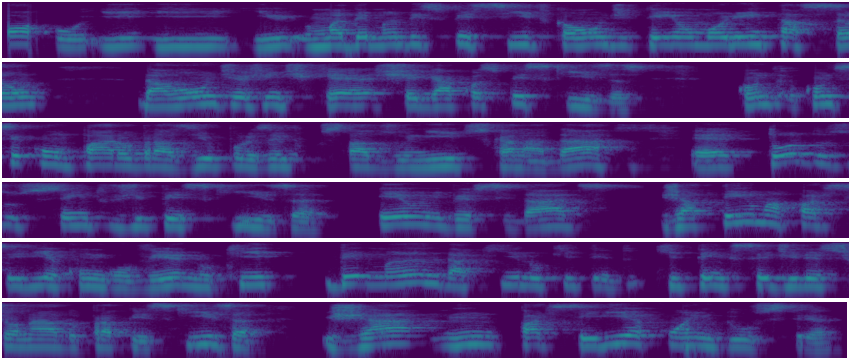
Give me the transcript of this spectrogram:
foco e, e, e uma demanda específica, onde tenha uma orientação da onde a gente quer chegar com as pesquisas. Quando, quando você compara o Brasil, por exemplo, com os Estados Unidos, Canadá, é, todos os centros de pesquisa e universidades já têm uma parceria com o governo que demanda aquilo que, que tem que ser direcionado para a pesquisa já em parceria com a indústria.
